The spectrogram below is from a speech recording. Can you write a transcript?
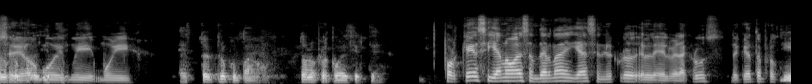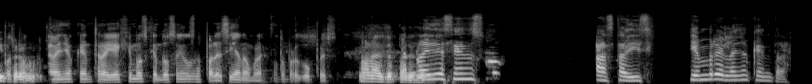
se vieron muy, muy, muy... Estoy preocupado, todo lo que puedo decirte. ¿Por qué? Si ya no va a descender nadie, ya descendió el, el, Veracruz. ¿De qué te preocupas? El año que entra, ya dijimos que en dos años desaparecían, hombre. No te preocupes. No, no hay descenso hasta diciembre del año que entra.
